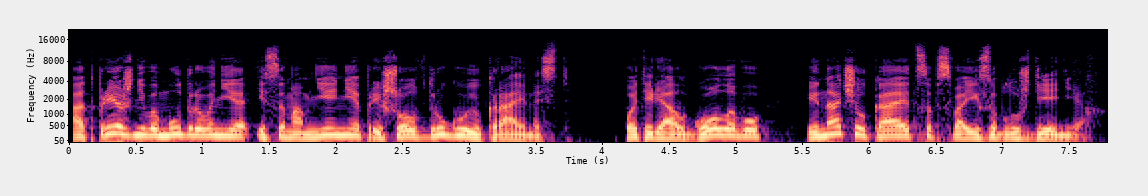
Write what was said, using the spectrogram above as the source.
от прежнего мудрования и самомнения пришел в другую крайность, потерял голову и начал каяться в своих заблуждениях.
